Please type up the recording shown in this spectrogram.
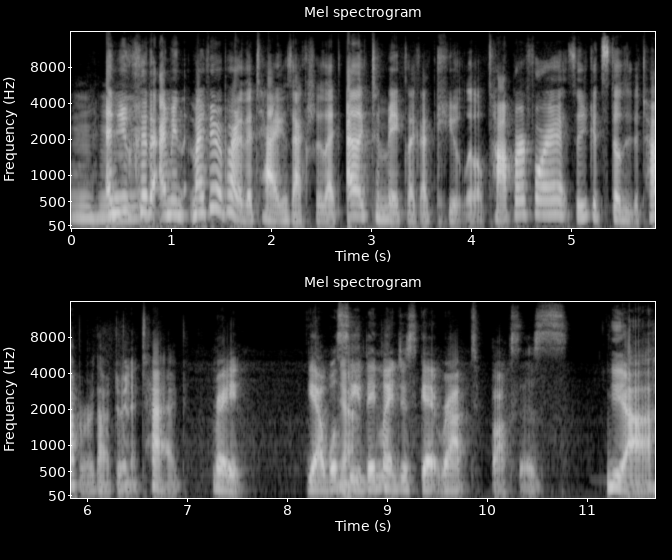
Mhm. And you could, I mean, my favorite part of the tag is actually like, I like to make like a cute little topper for it. So you could still do the topper without doing a tag. Right. Yeah, we'll Yeah. see. They might just get wrapped boxes. Yeah.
